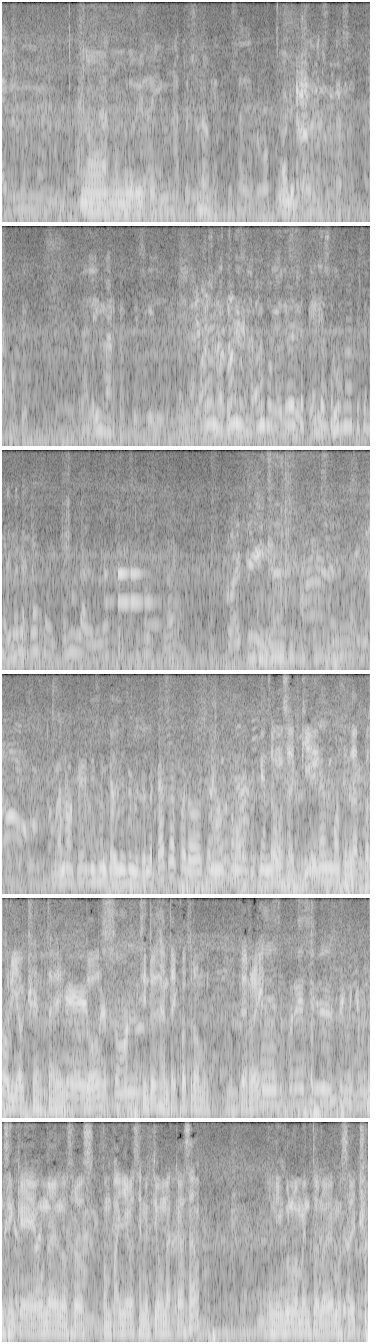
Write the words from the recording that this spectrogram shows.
hay un... No, no me lo dijo. Hay una persona que acusa de robo por Ahorita. en su casa. Ok. La ley marca que si el, la persona que tienes en la patrulla dice, eres tú, permítame. Bueno, ¿qué? Dicen que alguien se metió en la casa, pero solo estamos recogiendo. Estamos aquí, es la patrulla que, pues, 82, son- 164 Monterrey. Eh, Dicen que uno de nuestros compañeros se metió a una casa. En ningún momento lo hemos hecho.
